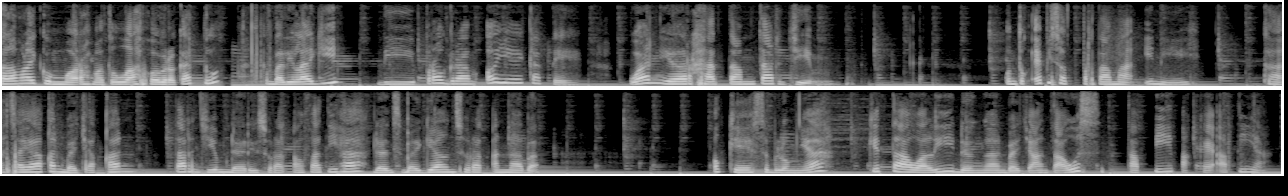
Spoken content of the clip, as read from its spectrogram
Assalamualaikum warahmatullahi wabarakatuh. Kembali lagi di program OYKT One Year Hatam Tarjim. Untuk episode pertama ini Saya akan bacakan tarjim dari surat Al-Fatihah dan sebagian surat An-Naba. Oke, sebelumnya kita awali dengan bacaan taus tapi pakai artinya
